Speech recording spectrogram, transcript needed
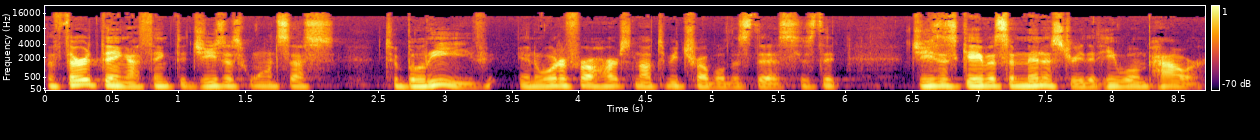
The third thing I think that Jesus wants us to believe in order for our hearts not to be troubled is this is that Jesus gave us a ministry that he will empower.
